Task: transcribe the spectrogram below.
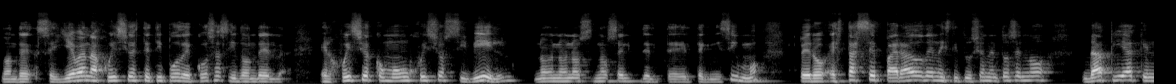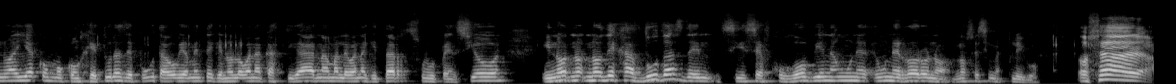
donde se llevan a juicio este tipo de cosas y donde el, juicio es como un juicio civil, no, no, no, no sé el, tecnicismo, pero está separado de la institución, entonces no da pie a que no haya como conjeturas de puta, obviamente que no lo van a castigar, nada más le van a quitar su pensión y no, no, no deja dudas de si se jugó bien a un, un error o no. No sé si me explico. O sea,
